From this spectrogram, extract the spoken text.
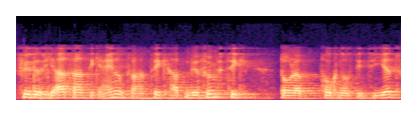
Für das Jahr 2021 hatten wir 50 Dollar prognostiziert.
